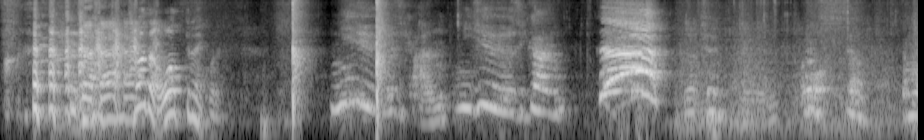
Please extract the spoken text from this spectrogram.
まだ終わってないこれ。24時間24時間。もうも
